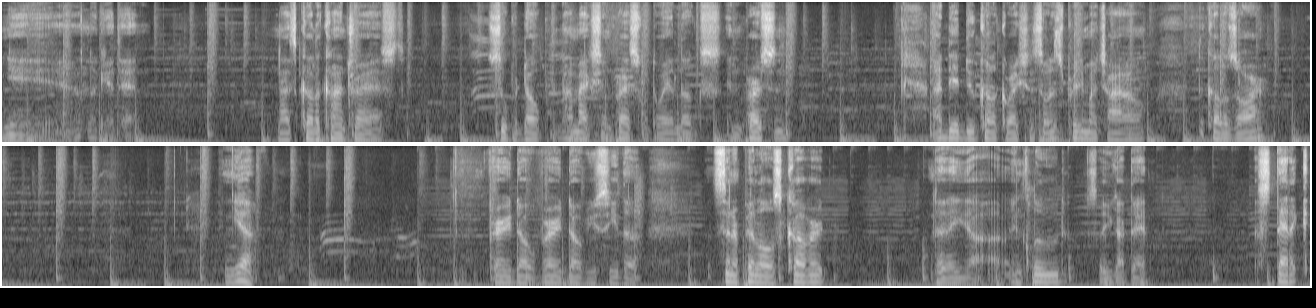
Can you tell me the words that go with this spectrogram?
Yeah, look at that. Nice color contrast. Super dope. I'm actually impressed with the way it looks in person. I did do color correction, so this is pretty much how the colors are. Yeah. Very dope very dope. You see the center pillows covered that they uh, include. So you got that aesthetic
